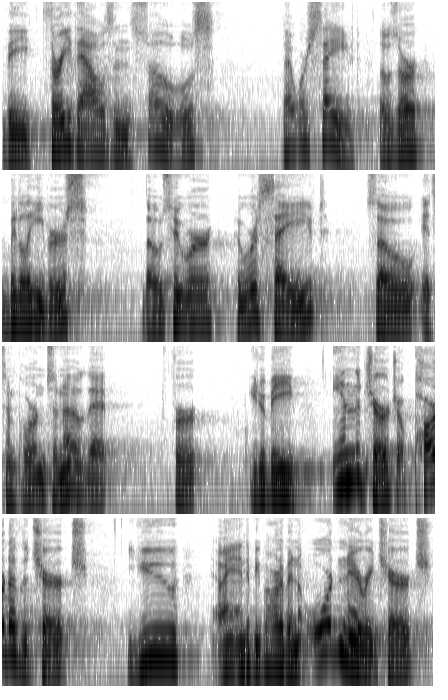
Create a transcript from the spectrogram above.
the 3,000 souls that were saved. Those are believers, those who were, who were saved. So it's important to note that for you to be in the church or part of the church, you and to be part of an ordinary church,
